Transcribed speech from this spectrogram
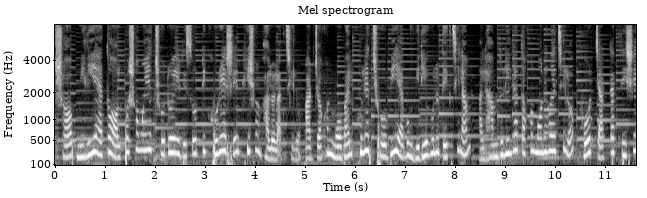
সব মিলিয়ে এত অল্প সময়ে ছোট এই রিসোর্টটি ঘুরে এসে ভীষণ ভালো লাগছিল। আর যখন মোবাইল খুলে ছবি এবং ভিডিওগুলো দেখছিলাম, আলহামদুলিল্লাহ তখন মনে হয়েছিল ভোর চারটা ত্রিশে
